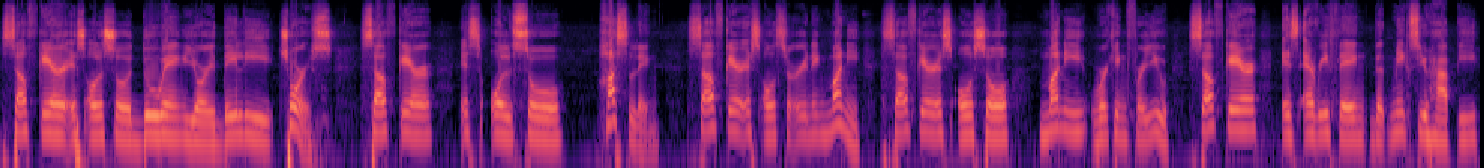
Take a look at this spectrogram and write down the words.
Self-care is also doing your daily chores. Self-care is also hustling. Self-care is also earning money. Self-care is also money working for you. Self care is everything that makes you happy,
